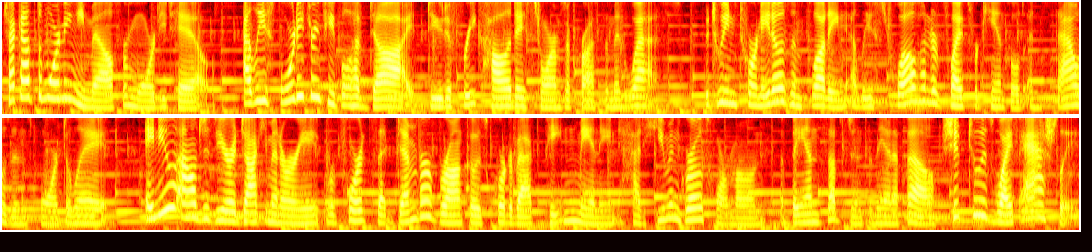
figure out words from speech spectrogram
Check out the morning email for more details. At least 43 people have died due to freak holiday storms across the Midwest. Between tornadoes and flooding, at least 1,200 flights were canceled and thousands more delayed. A new Al Jazeera documentary reports that Denver Broncos quarterback Peyton Manning had human growth hormone, a banned substance in the NFL, shipped to his wife Ashley,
